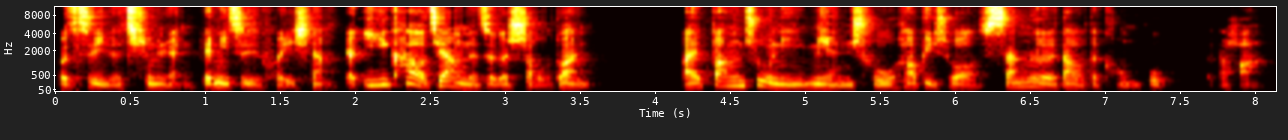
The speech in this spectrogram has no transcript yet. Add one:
或自己的亲人给你自己回向，要依靠这样的这个手段来帮助你免除好比说三恶道的恐怖的话，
